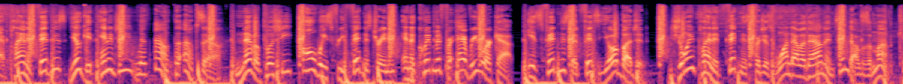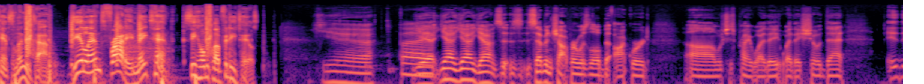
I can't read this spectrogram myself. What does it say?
At Planet Fitness, you'll get energy without the upsell. Never pushy, always free fitness training and equipment for every workout. It's fitness that fits your budget. Join Planet Fitness for just $1 down and $10 a month. Cancel anytime. Deal ends Friday, May 10th. See Home Club for details. Yeah. but yeah, yeah, yeah, yeah. Z- Z- Zeb and Chopper was a little bit awkward, uh, which is probably why they why they showed that. it,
